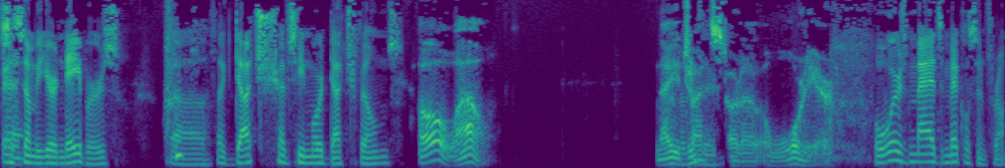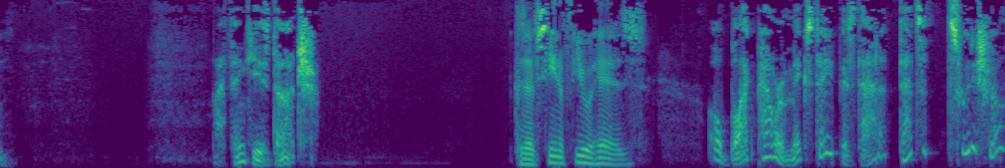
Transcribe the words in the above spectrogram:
Same. as some of your neighbors. Uh, like Dutch, I've seen more Dutch films. Oh, wow. Now you're trying to start a, a war here. Well, where's Mads Mikkelsen from? I think he's Dutch. Because I've seen a few of his. Oh, Black Power mixtape? Is that a, that's a Swedish film?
